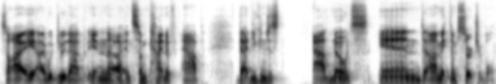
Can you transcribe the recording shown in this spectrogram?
So I, I would do that in, uh, in some kind of app that you can just add notes and uh, make them searchable.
